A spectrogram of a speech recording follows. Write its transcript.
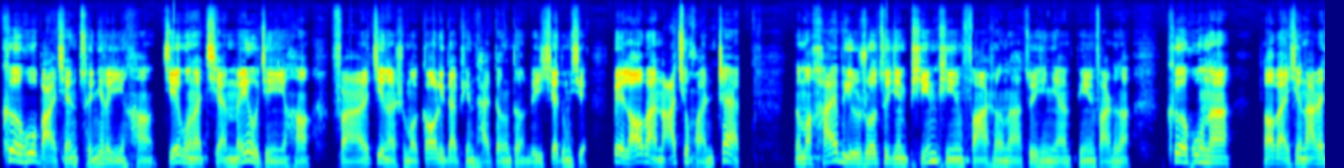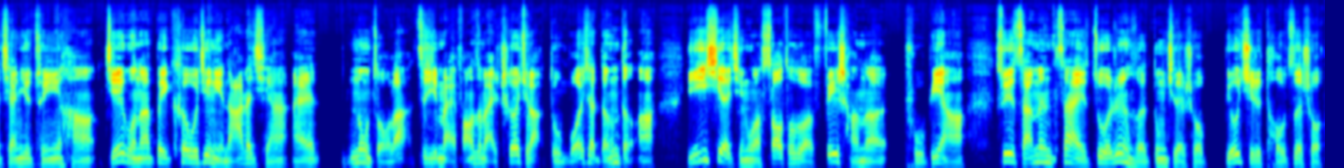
客户把钱存进了银行，结果呢，钱没有进银行，反而进了什么高利贷平台等等的一些东西，被老板拿去还债。那么还比如说最近频频发生的，这些年频频发生的，客户呢？老百姓拿着钱去存银行，结果呢被客户经理拿着钱，哎，弄走了，自己买房子买车去了，赌博一下等等啊，一切情况骚操作非常的普遍啊，所以咱们在做任何东西的时候，尤其是投资的时候，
